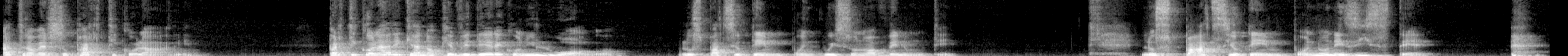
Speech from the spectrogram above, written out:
attraverso particolari, particolari che hanno a che vedere con il luogo, lo spazio-tempo in cui sono avvenuti. Lo spazio-tempo non esiste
